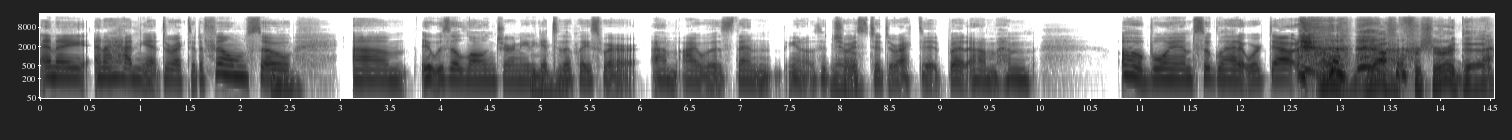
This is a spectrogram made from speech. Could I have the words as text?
and I and I hadn't yet directed a film, so Mhm. um, it was a long journey to get to Mhm. the place where um, I was then, you know, the Yeah. choice to direct it. But um, I'm, oh boy, I'm so glad it worked out. Oh yeah, for sure it did.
